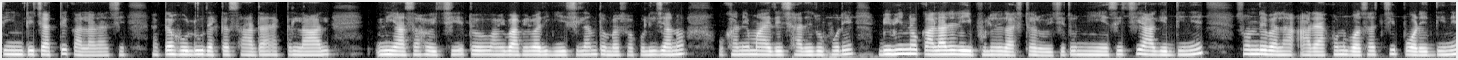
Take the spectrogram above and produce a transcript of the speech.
তিনটে, চারটে কালার আছে। একটা হলুদ, একটা সাদা, একটা লাল নিয়ে আসা হয়েছে। তো আমি বাপের বাড়ি গিয়েছিলাম, তোমরা সকলেই জানো। ওখানে মায়েদের ছাদের উপরে বিভিন্ন কালারের এই ফুলের গাছটা রয়েছে। তো নিয়ে এসেছি আগের দিনে সন্ধেবেলা আর এখন বসাচ্ছি পরের দিনে।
